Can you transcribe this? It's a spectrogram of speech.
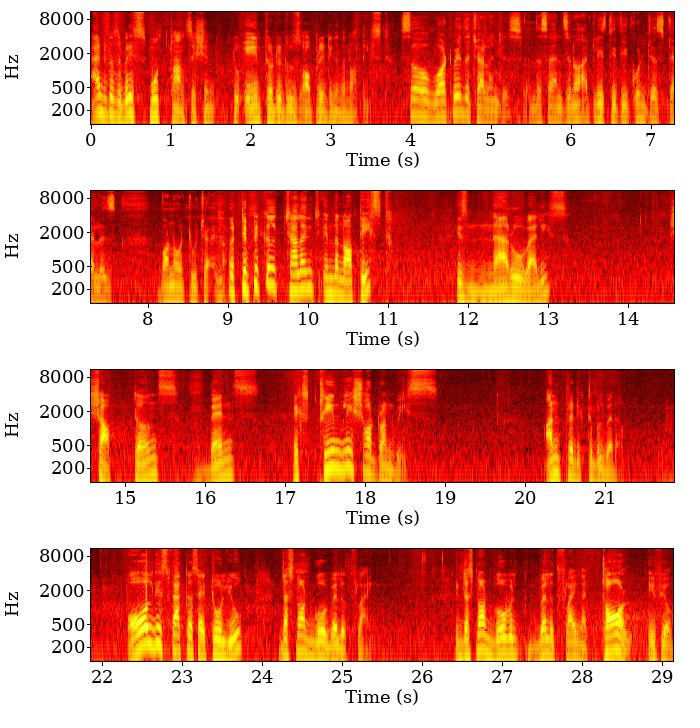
and it was a very smooth transition to AN 32s operating in the Northeast. So, what were the challenges in the sense, you know, at least if you could just tell us one or two? A typical challenge in the Northeast is narrow valleys, sharp turns, bends, extremely short runways, unpredictable weather. All these factors I told you does not go well with flying. It does not go well with flying at all if you're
